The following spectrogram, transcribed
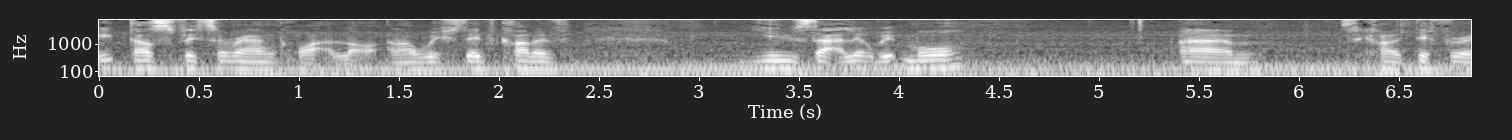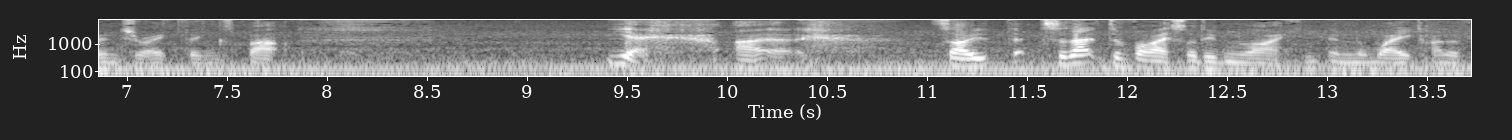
it does split around quite a lot, and I wish they'd kind of use that a little bit more um, to kind of differentiate things. But yeah, I, so th- so that device I didn't like in, in the way it kind of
